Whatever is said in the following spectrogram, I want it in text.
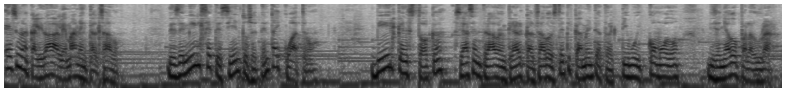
Es una calidad alemana en calzado. Desde 1774, Birkenstock se ha centrado en crear calzado estéticamente atractivo y cómodo, diseñado para durar.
